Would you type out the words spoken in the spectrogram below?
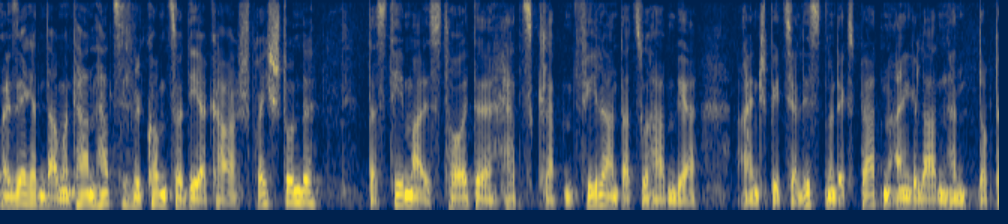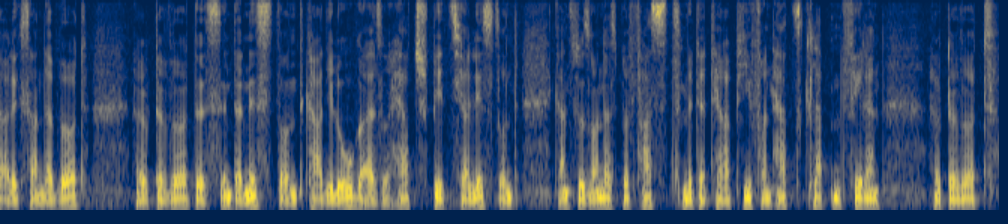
Meine sehr geehrten Damen und Herren, herzlich willkommen zur DRK-Sprechstunde. Das Thema ist heute Herzklappenfehler und dazu haben wir einen Spezialisten und Experten eingeladen, Herrn Dr. Alexander Wirth. Herr Dr. Wirth ist Internist und Kardiologe, also Herzspezialist und ganz besonders befasst mit der Therapie von Herzklappenfehlern. Herr Dr. Wirth,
